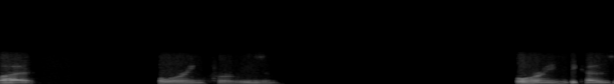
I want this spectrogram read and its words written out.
But boring for a reason boring because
